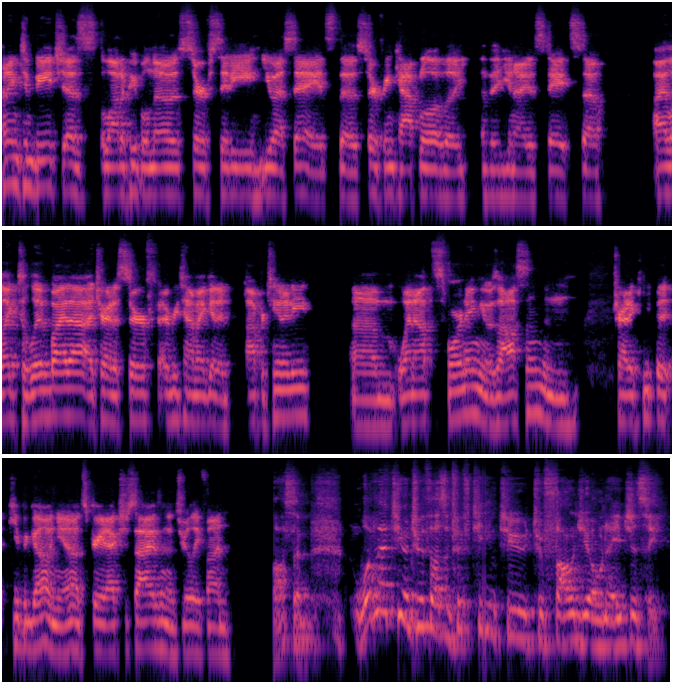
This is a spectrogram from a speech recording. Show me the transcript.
Huntington Beach, as a lot of people know, is Surf City, USA. It's the surfing capital of the of the United States. So I like to live by that. I try to surf every time I get an opportunity. Um, went out this morning. It was awesome, and try to keep it keep it going. You know, it's great exercise and it's really fun. Awesome. What led you in 2015 to to found your own agency?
